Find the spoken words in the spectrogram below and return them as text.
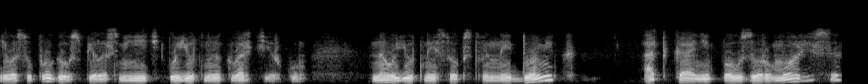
его супруга успела сменить уютную квартирку на уютный собственный домик, от ткани по узору Морриса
